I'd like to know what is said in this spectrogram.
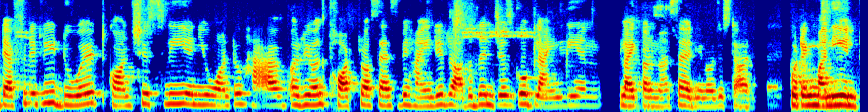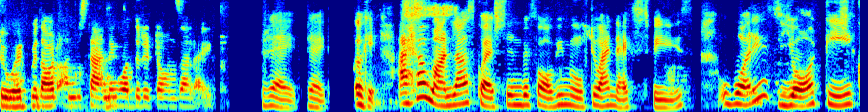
definitely do it consciously and you want to have a real thought process behind it rather than just go blindly and like Karuna said, you know, just start putting money into it without understanding what the returns are like. Right, right. Okay, I have one last question before we move to our next phase. What is your take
